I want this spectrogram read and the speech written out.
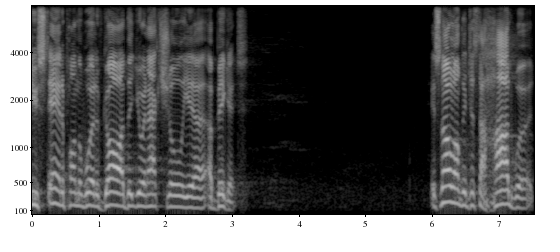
you stand upon the Word of God, that you're an actually a, a bigot. It's no longer just a hard word,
